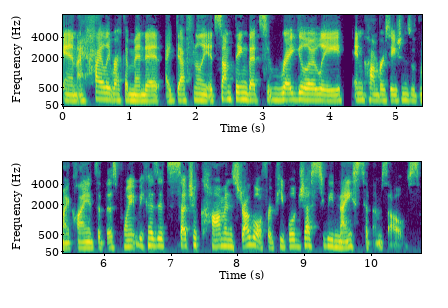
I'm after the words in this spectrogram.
and I highly recommend it. I definitely, it's something that's regularly in conversations with my clients at this point because it's such a common struggle for people just to be nice to themselves.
